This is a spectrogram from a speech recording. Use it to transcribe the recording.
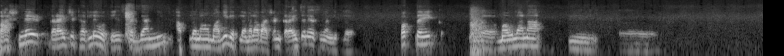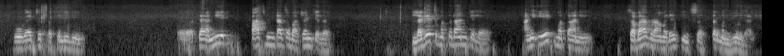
भाषणे करायचे ठरले होते. सगळ्यांनी आपलं नाव मागे घेतलं. मला भाषण करायचं नाही असं सांगितलं. फक्त एक मौलाना गोव्याचे प्रतिनिधी त्यांनी एक पाच मिनिटाचं भाषण केलं. लगेच मतदान केलं आणि एक मताने सभागृहामध्ये तीनशे सत्तर मंजूर झाले.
